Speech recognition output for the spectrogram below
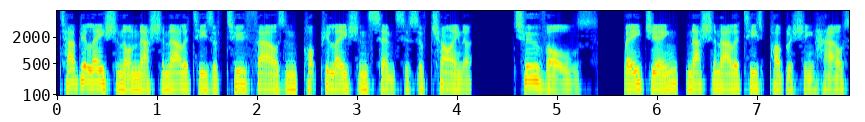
Tabulation on Nationalities of 2000 Population Census of China. 2 vols. Beijing, Nationalities Publishing House,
